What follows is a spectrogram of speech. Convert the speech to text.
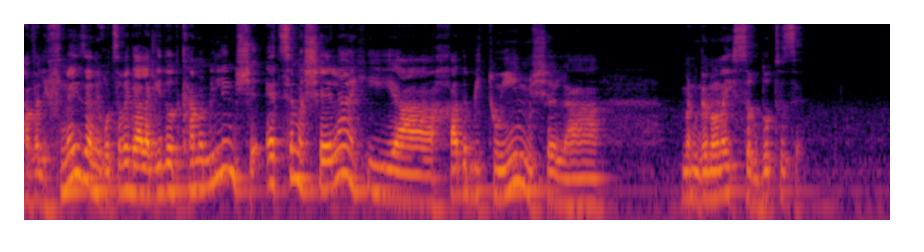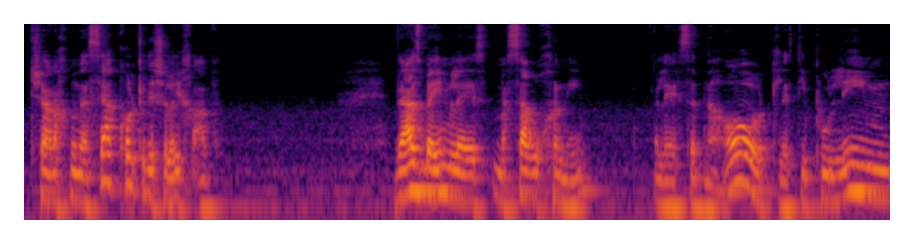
אבל לפני זה אני רוצה רגע להגיד עוד כמה מילים, שעצם השאלה היא אחד הביטויים של המנגנון ההישרדות הזה. שאנחנו נעשה הכל כדי שלא יכאב. ואז באים למסע רוחני, לסדנאות, לטיפולים,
